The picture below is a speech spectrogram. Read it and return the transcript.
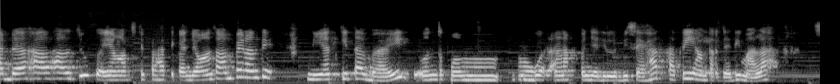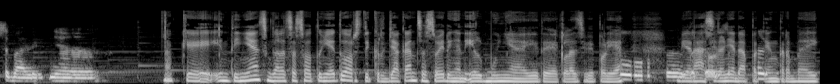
ada hal-hal juga yang harus diperhatikan. Jangan sampai nanti niat kita baik untuk membuat anak menjadi lebih sehat tapi yang terjadi malah sebaliknya. Oke, intinya segala sesuatunya itu harus dikerjakan sesuai dengan ilmunya gitu ya kelas people ya. Biar hasilnya dapat yang terbaik.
